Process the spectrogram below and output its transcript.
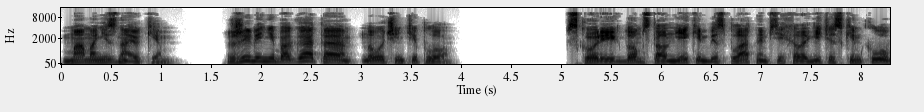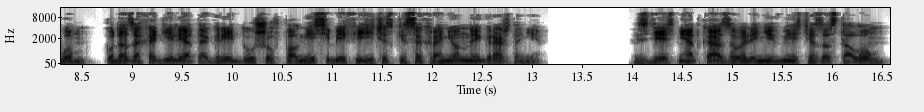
мама не знаю кем. Жили небогато, но очень тепло. Вскоре их дом стал неким бесплатным психологическим клубом, куда заходили отогреть душу вполне себе физически сохраненные граждане. Здесь не отказывали ни вместе за столом,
